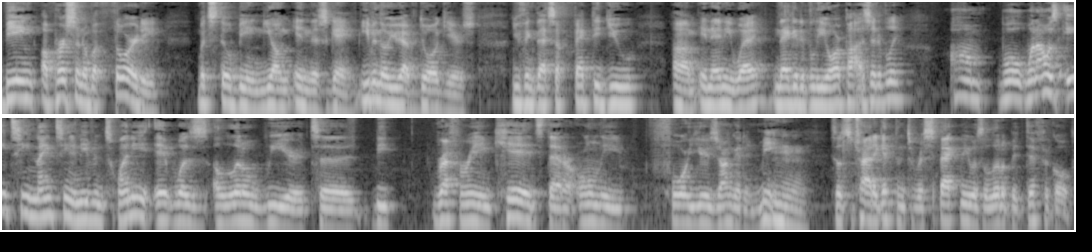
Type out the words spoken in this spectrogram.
being a person of authority but still being young in this game, even though you have dog years. You think that's affected you um, in any way, negatively or positively? Um, well, when I was 18, 19, and even 20, it was a little weird to be refereeing kids that are only four years younger than me. So to try to get them to respect me was a little bit difficult.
